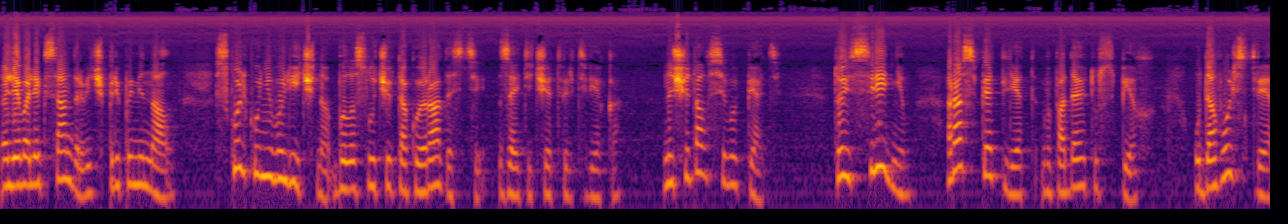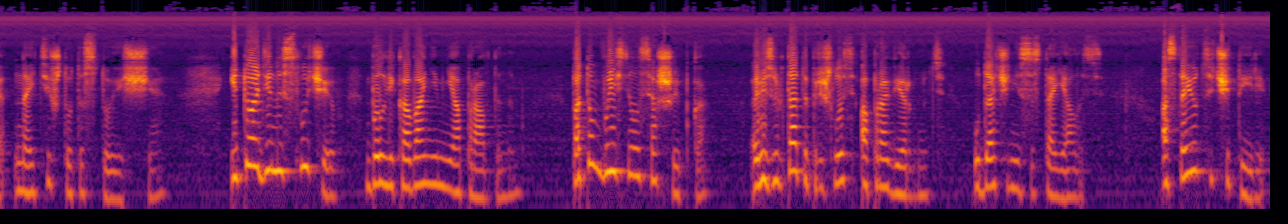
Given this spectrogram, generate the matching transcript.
Лев Александрович припоминал, сколько у него лично было случаев такой радости за эти четверть века. Насчитал всего пять. То есть в среднем раз в пять лет выпадает успех, удовольствие найти что-то стоящее. И то один из случаев был ликованием неоправданным. Потом выяснилась ошибка. Результаты пришлось опровергнуть. Удача не состоялась. Остается четыре.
